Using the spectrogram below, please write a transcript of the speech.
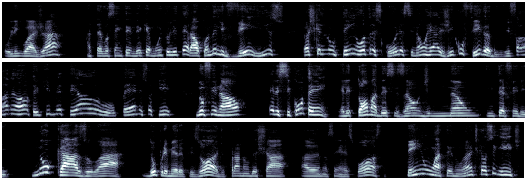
o linguajar, até você entender que é muito literal. Quando ele vê isso, eu acho que ele não tem outra escolha senão reagir com o fígado e falar: não, tenho que meter o pé nisso aqui. No final, ele se contém, ele toma a decisão de não interferir. No caso lá do primeiro episódio, para não deixar a Ana sem resposta, tem um atenuante que é o seguinte:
